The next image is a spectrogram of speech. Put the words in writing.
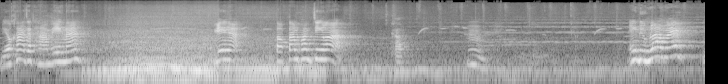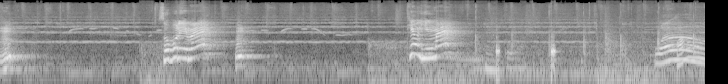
เดี๋ยวข้าจะถามเองนะ เองอะตอบตามความจริงล่ะ ครับ อืม เองดื่มเหล้าไหม อืม สูบบุหรี่ไหมอืมเที่ยวหญิงไหม ว้าว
